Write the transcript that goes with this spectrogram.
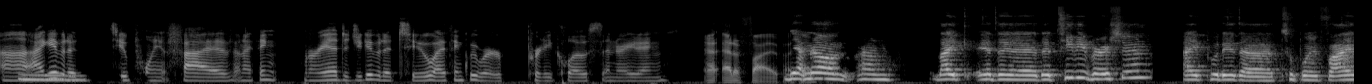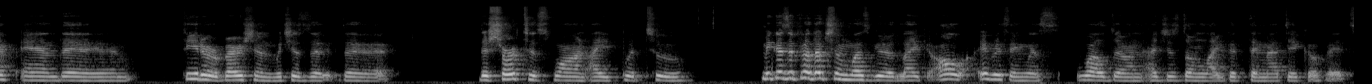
uh, i gave it a Mm. 2.5 and i think maria did you give it a 2 i think we were pretty close in rating At, out of five. I Yeah, think. no, um, um, like uh, the the TV version, I put it at 2.5, and the theater version, which is the the the shortest one, I put two, because the production was good. Like all everything was well done. I just don't like the thematic of it.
